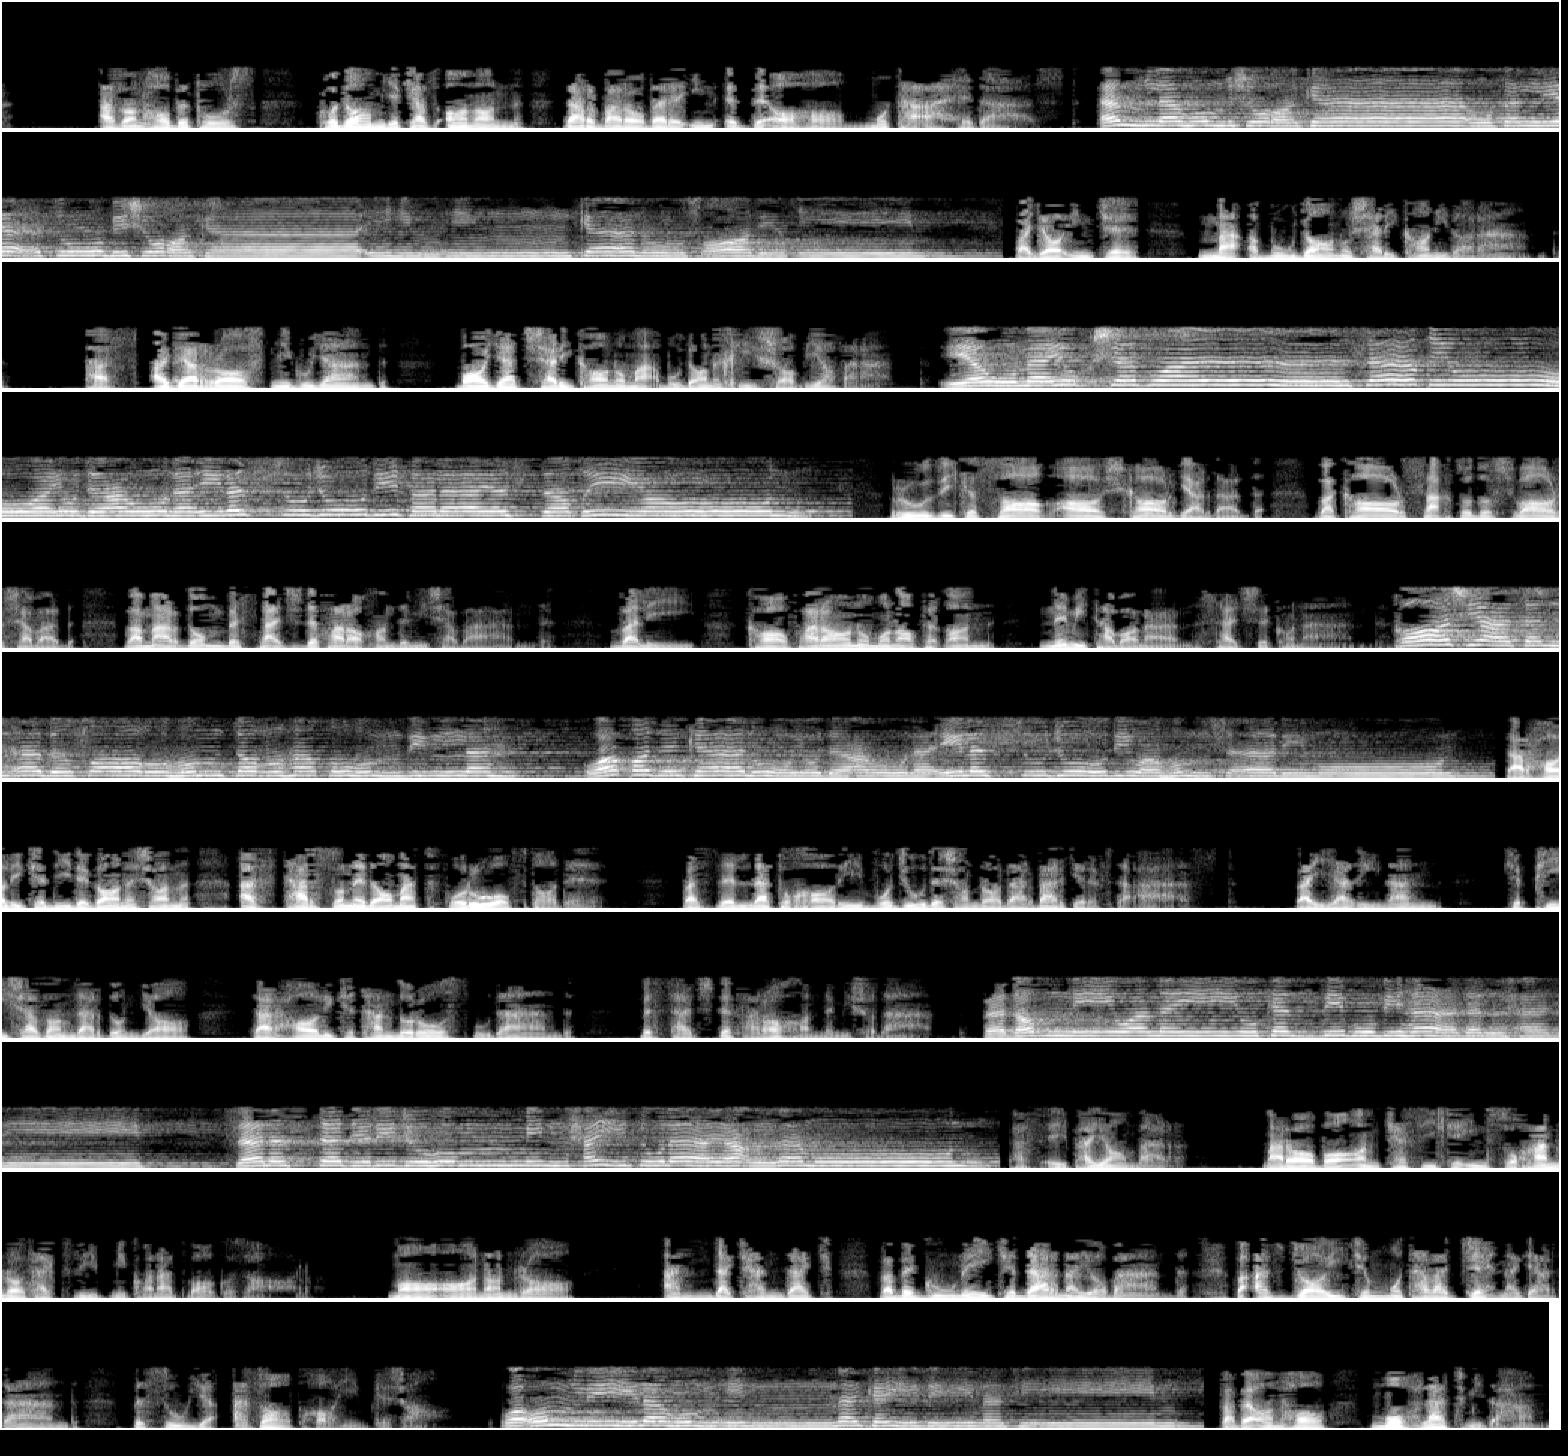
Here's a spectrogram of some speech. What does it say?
از آنها بپرس کدام یک از آنان در برابر این ادعاها متعهد است؟ ام لهم شركاء فلیأتوا بشركائهم این كانوا صادقین. و یا اینکه معبودان و شریکانی دارند. پس اگر راست می‌گویند باید شریکان و معبودان خیش را بیاورند. یوم یکشف عن ساق ويدعون الى السجود فلا يستطيعون. روزی که ساق آشکار گردد و کار سخت و دشوار شود و مردم به سجده فراخوانده می‌شوند. ولی کافران و منافقان نمی‌توانند سجده کنند. خاشعتا ابصارهم ترهقهم ذله وقد كانوا يدعون الى السجود وهم سالمون. در حالی که دیدگانشان از ترس و ندامت فرو افتاده و ذلت و خاری وجودشان را در بر گرفته است و یقینا که پیش از آن در دنیا در حالی که تندرست بودند به سجده فرا خوانده می‌شدند. فذرني ومن يكذب بهذا الحديث سنستدرجهم من حيث لا يعلمون. پس ای پیامبر مرا با آن کسی که این سخن را تکذیب می کند واگذار. ما آنان را اندک اندک و به گونه ای که در نیابند و از جایی که متوجه نگردند به سوی عذاب خواهیم کشان و املی لهم این کیدی متین و به آنها مهلت می‌دهم.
